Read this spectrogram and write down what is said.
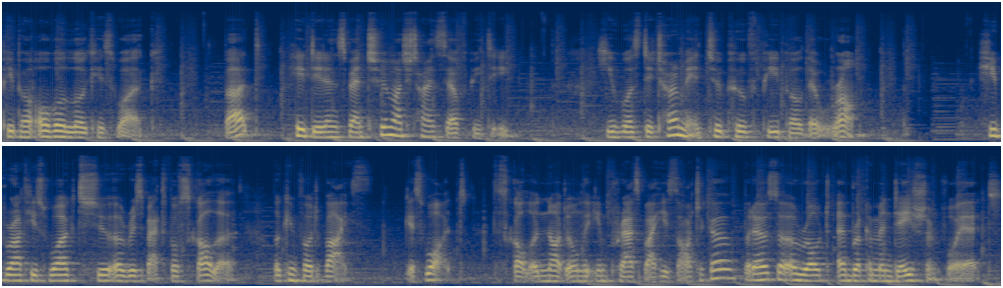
people overlook his work. But he didn't spend too much time self pity. He was determined to prove people they were wrong. He brought his work to a respectable scholar, looking for advice. Guess what? The scholar not only impressed by his article, but also wrote a recommendation for it.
